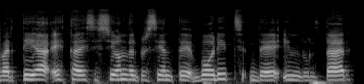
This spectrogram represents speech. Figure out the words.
partida esta decisión del presidente Boric de indultar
